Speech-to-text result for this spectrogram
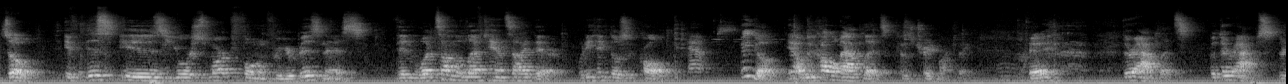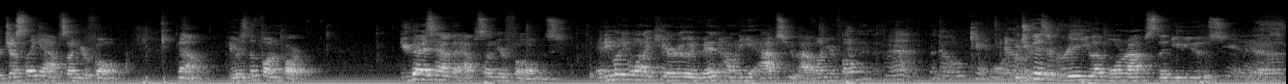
So, if this is your smartphone for your business, then what's on the left-hand side there? What do you think those are called? Apps. Bingo, yeah, we call them applets, because it's a trademark thing, mm-hmm. okay? They're applets, but they're apps, they're just like apps on your phone. Now, here's the fun part. You guys have apps on your phones, Anybody want to care to admit how many apps you have on your phone? No, can't. Would you guys agree you have more apps than you use? Yes.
